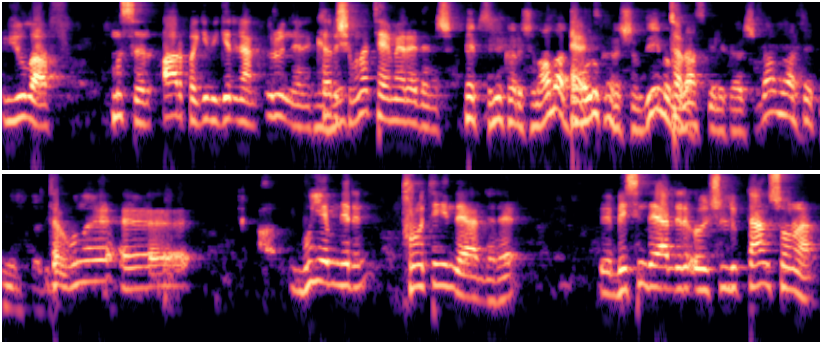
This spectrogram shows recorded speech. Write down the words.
yulaf, mısır, arpa gibi girilen ürünlerin karışımına TMR denir. Hepsinin karışımı ama doğru Evet. karışım değil mi? Tabii. Bu rastgele karışımdan bahsetmiyoruz tabii. Tabii bunları e, bu yemlerin protein değerleri, e, besin değerleri ölçüldükten sonra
